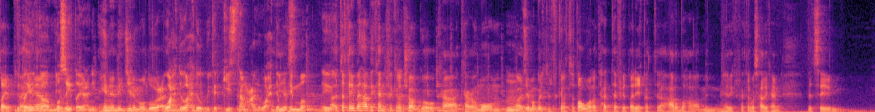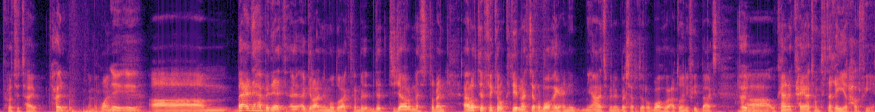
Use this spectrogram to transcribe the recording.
طيب بطريقة فهنا- بسيطة يعني. هنا نيجي لموضوع واحدة واحدة وبتركيز تام على واحدة yes. مهمة أيوه تقريبا هذا كان فكرة شوبجو ك... كعموم مم. آه، زي ما قلت الفكرة تطورت حتى في طريقة عرضها من هذيك الفترة بس هذا كان say prototype حلو. number 1 اي اي آم بعدها بدأت أقرأ عن الموضوع أكثر. بد- بدأت تجارب ناس. طبعا عرضت الفكرة وكثير ناس جربوها يعني مئات من البشر جربوها واعطوني feedbacks حلو. آه وكانت حياتهم تتغير حرفيا.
